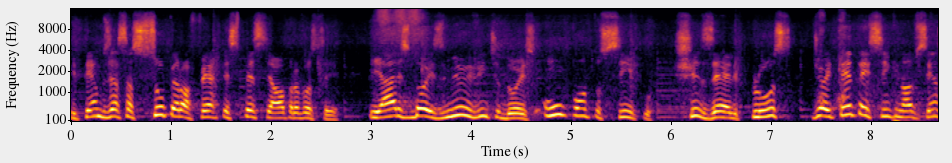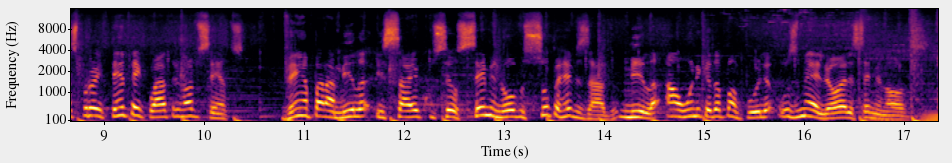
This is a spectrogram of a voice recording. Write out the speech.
E temos essa super oferta especial para você. Yaris 2022 1.5 XL Plus de 85.900 por 84.900. Venha para a Mila e saia com seu seminovo super revisado. Mila, a única da Pampulha, os melhores seminovos.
